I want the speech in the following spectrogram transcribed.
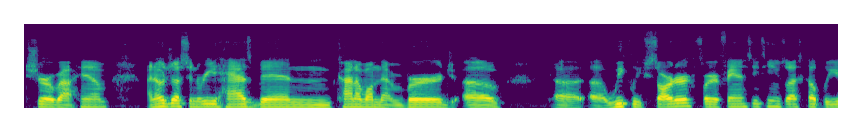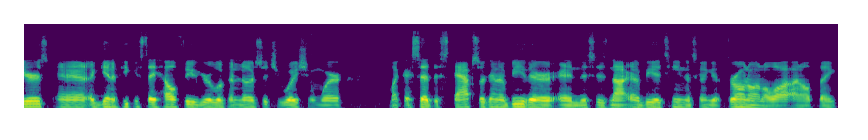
sure about him. I know Justin Reid has been kind of on that verge of uh, a weekly starter for your fantasy teams last couple years. And again, if he can stay healthy, you're looking at another situation where, like I said, the snaps are going to be there, and this is not going to be a team that's going to get thrown on a lot. I don't think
